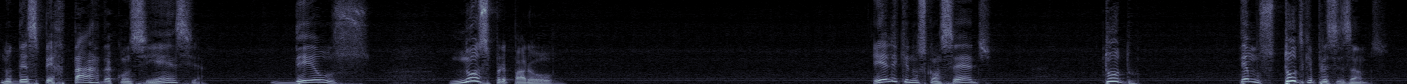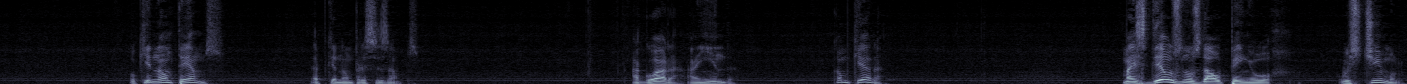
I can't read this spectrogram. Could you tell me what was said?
No despertar da consciência, Deus nos preparou. Ele que nos concede tudo. Temos tudo que precisamos. O que não temos é porque não precisamos. Agora, ainda, como queira. Mas Deus nos dá o penhor, o estímulo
